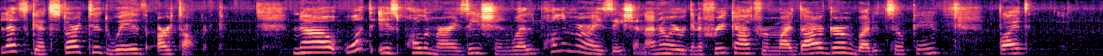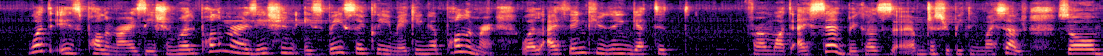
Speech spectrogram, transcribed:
let's get started with our topic. Now, what is polymerization? Well, polymerization, I know you're gonna freak out from my diagram, but it's okay. But what is polymerization? Well, polymerization is basically making a polymer. Well, I think you didn't get it from what I said because I'm just repeating myself. So,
